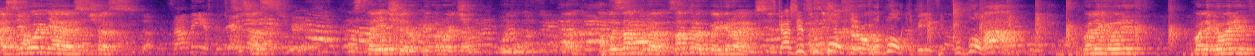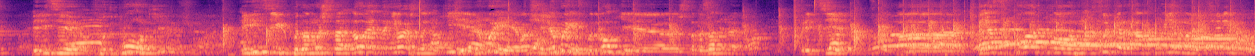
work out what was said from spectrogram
А сегодня, сейчас, сейчас настоящий рок-н-ролльчик будет. да? А мы завтра, завтра поиграем все. Скажи, А футболки, рок. футболки берите, футболки. А! Коля говорит, Коля говорит, берите футболки. Берите их, потому что, ну это не важно какие, любые, вообще любые футболки, э, чтобы завтра прийти э, бесплатно на супер охуенную вечеринку.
